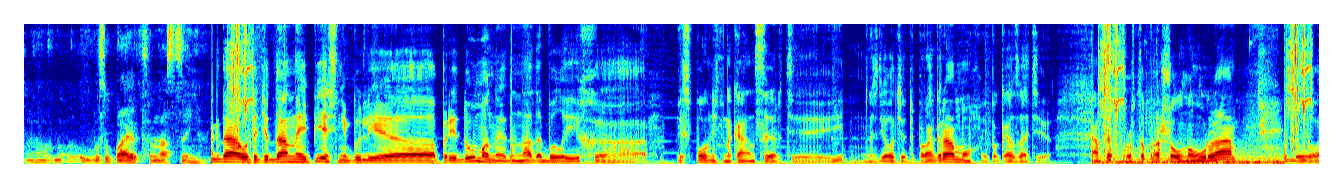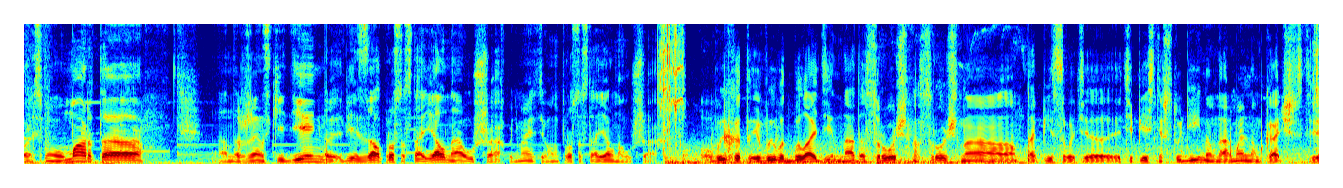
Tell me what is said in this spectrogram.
выступает на сцене. Когда вот эти данные песни были придуманы, надо было их исполнить на концерте и сделать эту программу и показать ее. Концерт просто прошел на ура. Было 8 марта на женский день. Весь зал просто стоял на ушах, понимаете, он просто стоял на ушах. Выход и вывод был один, надо срочно, срочно записывать э, эти песни в нормальном качестве.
